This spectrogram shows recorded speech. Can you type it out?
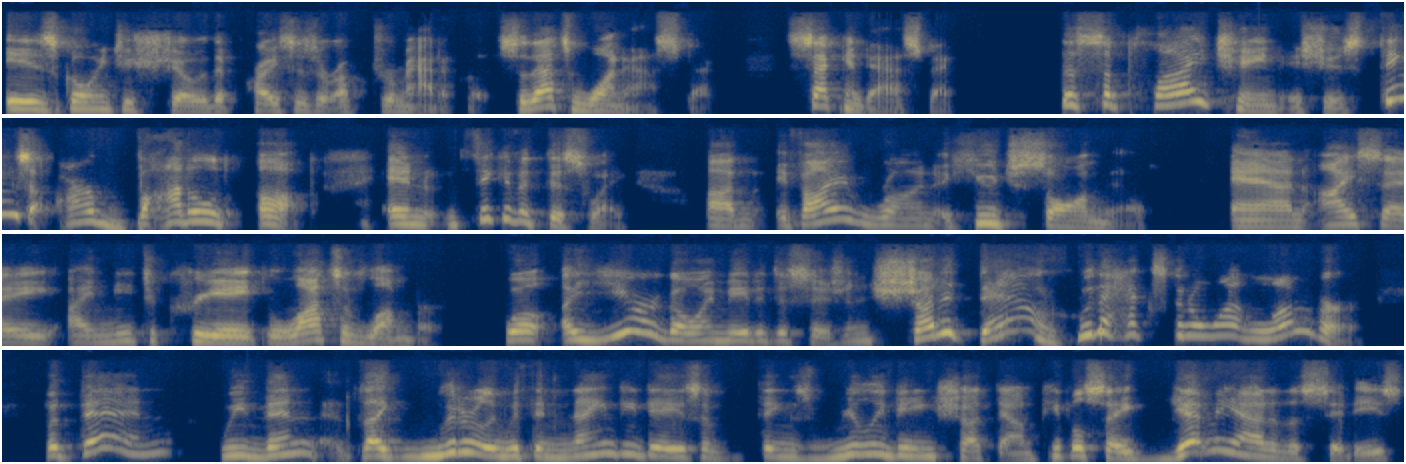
is going to show that prices are up dramatically. So that's one aspect. Second aspect, the supply chain issues. Things are bottled up. And think of it this way um, if I run a huge sawmill and I say I need to create lots of lumber, well, a year ago, I made a decision shut it down. Who the heck's going to want lumber? But then we then like literally within 90 days of things really being shut down people say get me out of the cities.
